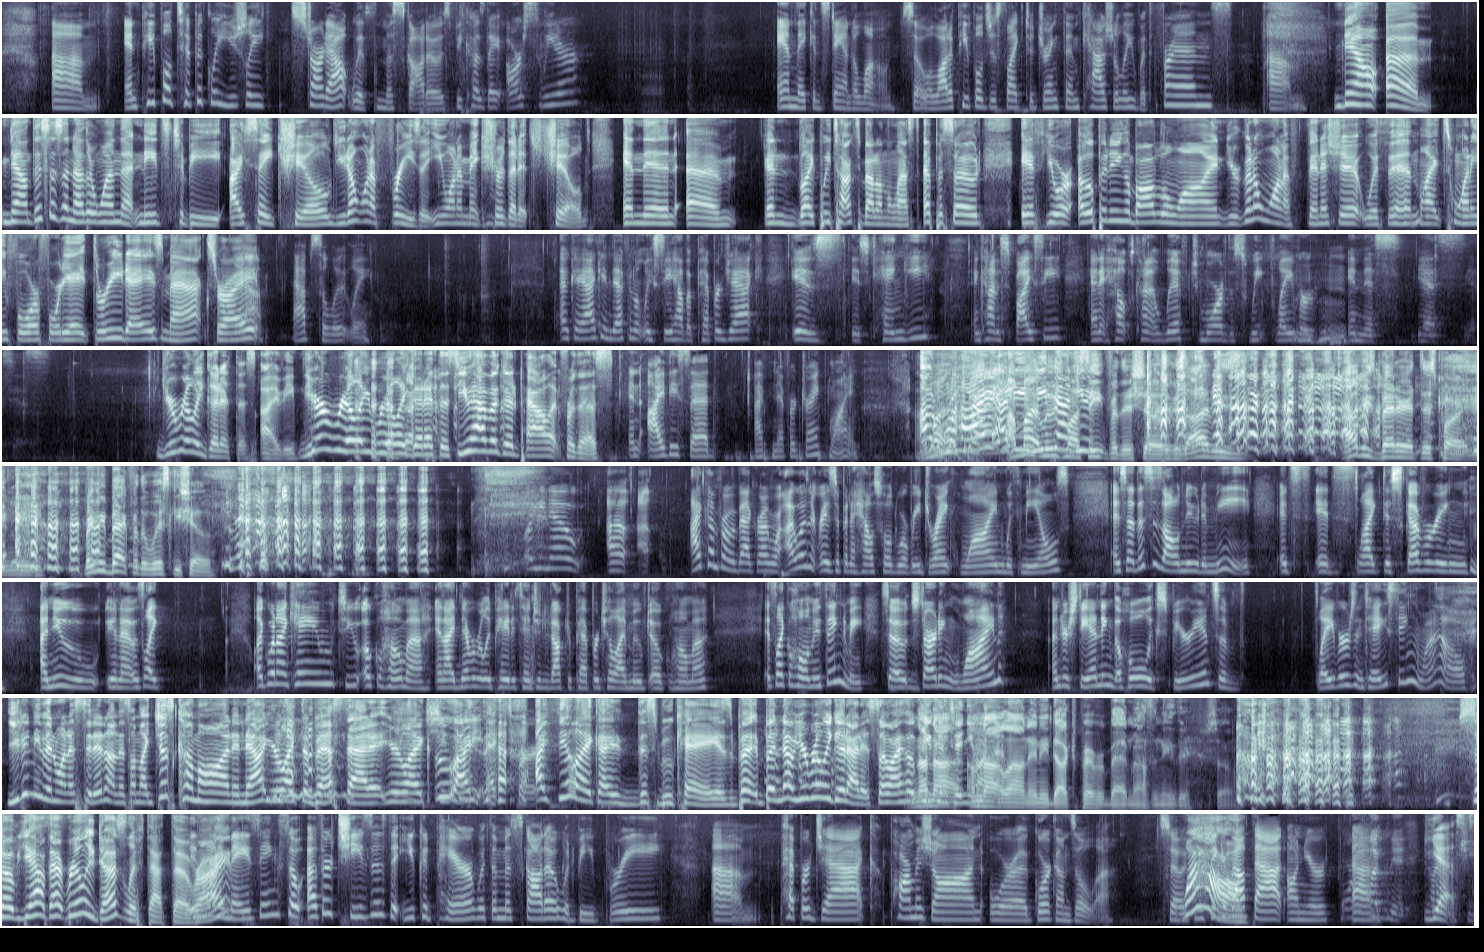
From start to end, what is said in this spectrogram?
Um, and people typically usually start out with Moscatos because they are sweeter and they can stand alone. So a lot of people just like to drink them casually with friends. Now, um, now this is another one that needs to be, I say, chilled. You don't want to freeze it. You want to make sure that it's chilled, and then. Um, and like we talked about on the last episode, if you're opening a bottle of wine, you're going to want to finish it within like 24, 48, three days max, right? Yeah, absolutely. Okay, I can definitely see how the pepper jack is is tangy and kind of spicy, and it helps kind of lift more of the sweet flavor Mm-hmm. in this. Yes, yes, yes. You're really good at this, Ivy. You're really, really good at this. You have a good palate for this. And Ivy said, "I've never drank wine." I might, right? I I might lose my you- seat for this show because Ivy's Ivy's better at this part than me. Bring me back for the whiskey show. Well, you know, uh, I- I come from a background where I wasn't raised up in a household where we drank wine with meals, and so this is all new to me. It's it's like discovering a new, you know, it was like like when I came to Oklahoma and I'd never really paid attention to Dr Pepper till I moved to Oklahoma. It's like a whole new thing to me. So mm-hmm. starting wine, understanding the whole experience of flavors and tasting. Wow. You didn't even want to sit in on this. I'm like, just come on, and now you're like the best at it. You're like, She's ooh, the I, expert. I feel like I this bouquet is, but but no, you're really good at it. So I hope And I'm you not, continue. I'm on not that. allowing any Dr Pepper bad mouthing either. So So yeah, that really does lift that though, Isn't that right? amazing? So other cheeses that you could pair with a Moscato would be brie, um, pepper jack, parmesan, or a gorgonzola. So if you think about that on your um, pungent type of yes.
